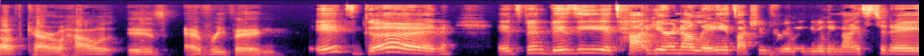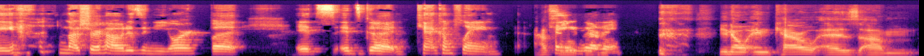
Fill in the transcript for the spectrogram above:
up, Carol? How is everything? It's good. It's been busy. It's hot here in LA. It's actually really, really nice today. I'm not sure how it is in New York, but it's it's good. Can't complain. Absolutely. you know, and Carol, as um,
